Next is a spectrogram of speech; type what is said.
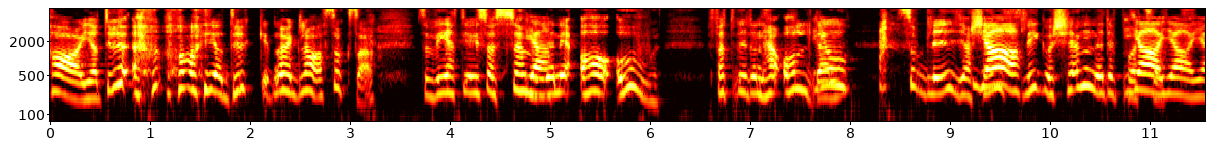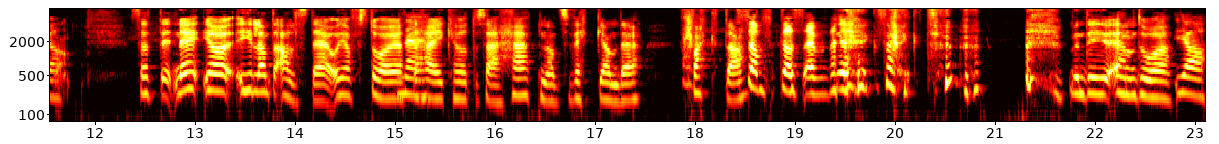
har jag, dru- har jag druckit några glas också så vet jag ju så här, sömnen är A och O. För att vid den här åldern Jo. så blir jag Ja. känslig och känner det på Ja, ett sätt. ja, ja. Så att, eh, nej, jag gillar inte alls det och jag förstår att Nej. det här är kanske så här häpnadsväckande fakta. Samtalsämne. Exakt. Men det är ju ändå, Ja.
